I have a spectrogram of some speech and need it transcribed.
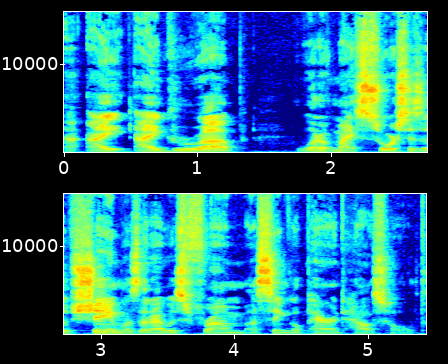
I I grew up. One of my sources of shame was that I was from a single parent household,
